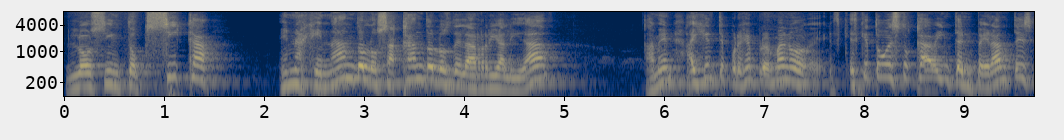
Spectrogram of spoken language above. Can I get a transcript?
los intoxica enajenándolos, sacándolos de la realidad. Amén. Hay gente, por ejemplo, hermano, es que todo esto cabe intemperantes,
